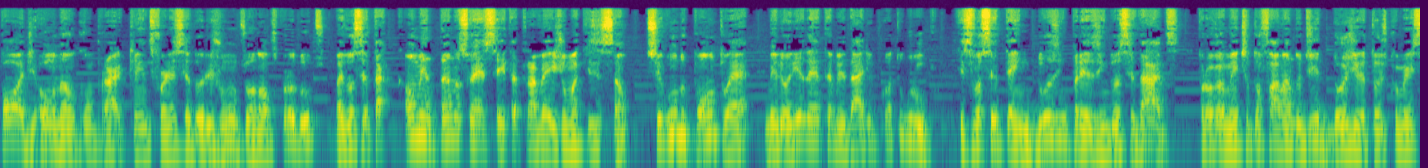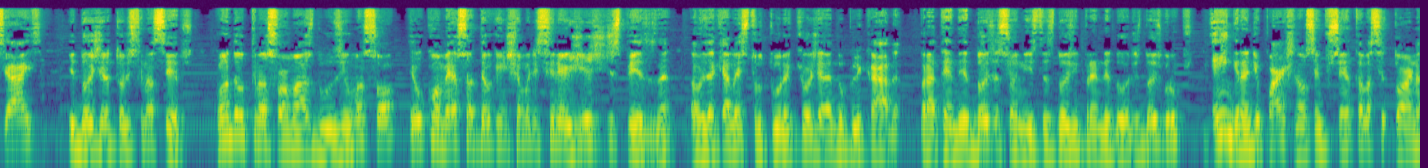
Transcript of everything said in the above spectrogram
pode ou não comprar clientes fornecedores juntos ou novos produtos, mas você está aumentando a sua receita através de uma aquisição. O segundo ponto é melhoria da rentabilidade enquanto grupo. E se você tem duas empresas em duas cidades, provavelmente eu estou falando de dois diretores comerciais e dois diretores financeiros. Quando eu transformo as duas em uma só, eu começo a ter o que a gente chama de sinergias de despesas, né? Talvez aquela estrutura que hoje é duplicada para atender dois acionistas, dois empreendedores, dois grupos, em grande parte, não 100%, ela se torna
